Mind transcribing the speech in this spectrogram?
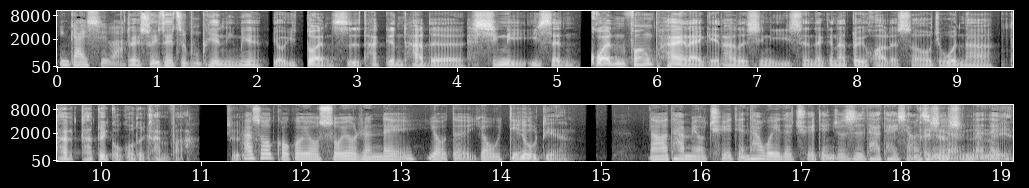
应该是吧。对，所以在这部片里面有一段是他跟他的心理医生，官方派来给他的心理医生在跟他对话的时候，就问他他他对狗狗的看法。他说狗狗有所有人类有的优点，优点，然后他没有缺点，他唯一的缺点就是他太相信人，类。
